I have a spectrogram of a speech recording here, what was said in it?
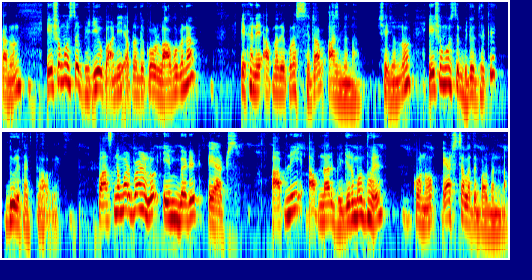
কারণ এই সমস্ত ভিডিও বানিয়ে আপনাদের কোনো লাভ হবে না, এখানে আপনাদের কোনো সেট আসবে না। সেই জন্য এই সমস্ত ভিডিও থেকে দূরে থাকতে হবে। পাঁচ নম্বর পয়েন্ট হলো এমবেডেড অ্যাডস আপনি আপনার ভিডিওর মধ্যে কোনো অ্যাডস চালাতে পারবেন না।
